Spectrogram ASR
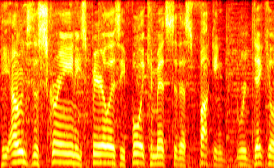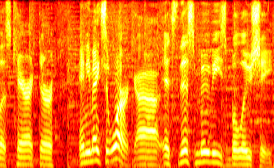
He owns the screen. He's fearless. He fully commits to this fucking ridiculous character, and he makes it work. Uh, it's this movie's Belushi.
